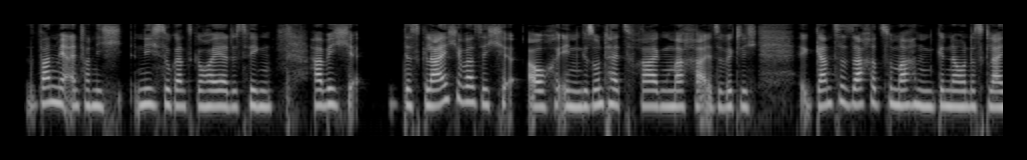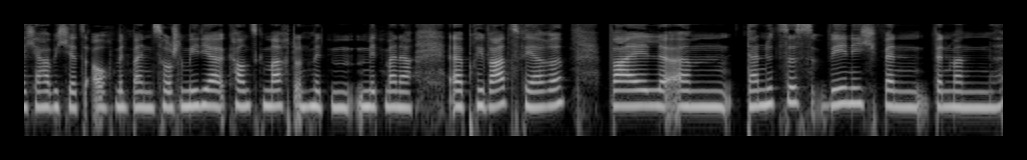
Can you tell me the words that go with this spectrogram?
waren mir einfach nicht, nicht so ganz geheuer. Deswegen habe ich das Gleiche, was ich auch in Gesundheitsfragen mache, also wirklich ganze Sache zu machen, genau das Gleiche habe ich jetzt auch mit meinen Social Media Accounts gemacht und mit, mit meiner äh, Privatsphäre, weil ähm, da nützt es wenig, wenn, wenn man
